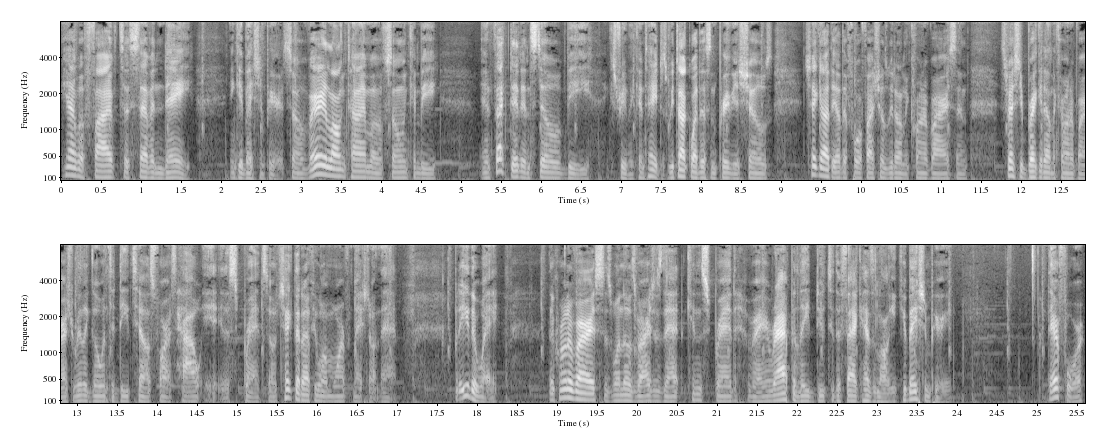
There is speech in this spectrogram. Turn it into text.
you have a five to seven day incubation period. So, a very long time of someone can be infected and still be extremely contagious. We talked about this in previous shows. Check out the other four or five shows we did on the coronavirus and especially breaking down the coronavirus, really go into detail as far as how it is spread. So, check that out if you want more information on that. But either way, the coronavirus is one of those viruses that can spread very rapidly due to the fact it has a long incubation period. Therefore,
